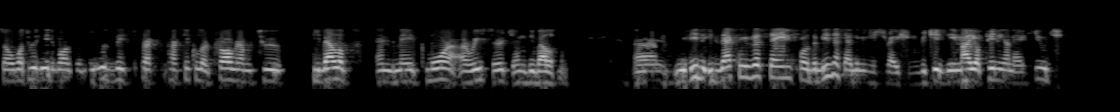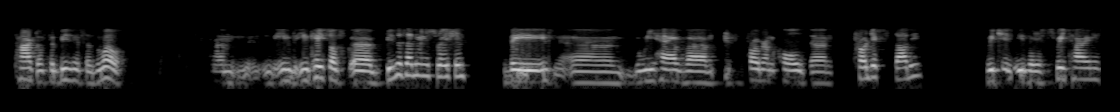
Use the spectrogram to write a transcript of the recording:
So what we did was use this particular program to develop and make more uh, research and development. Um, we did exactly the same for the business administration, which is, in my opinion, a huge part of the business as well. Um, in in case of uh, business administration, the uh, we have a program called um, Project Study, which is either three times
